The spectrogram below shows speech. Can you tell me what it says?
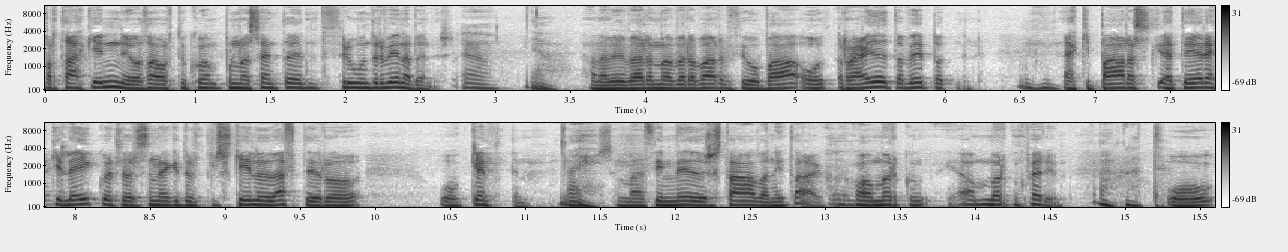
bara takk inni og þá ertu kom, búin að senda inn 300 vinabennir Já. Já. þannig að við verðum að vera varfið því og, og ræða þetta við börnin Mhm. ekki bara, þetta er ekki leikvöllur sem við getum skiluð eftir og, og glemtum Nei. sem er því miður staðan í dag á mörgum, á mörgum hverjum Akkurat. og,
